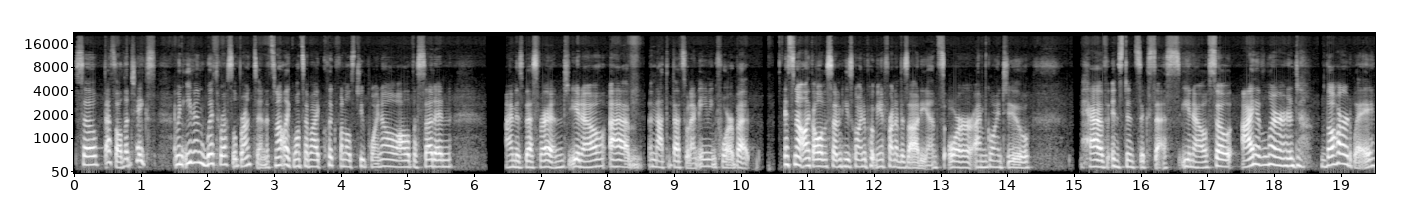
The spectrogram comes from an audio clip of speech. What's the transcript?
So that's all that it takes. I mean, even with Russell Brunson, it's not like once I buy ClickFunnels 2.0, all of a sudden I'm his best friend, you know? Um, not that that's what I'm aiming for, but it's not like all of a sudden he's going to put me in front of his audience or I'm going to have instant success, you know? So I have learned the hard way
